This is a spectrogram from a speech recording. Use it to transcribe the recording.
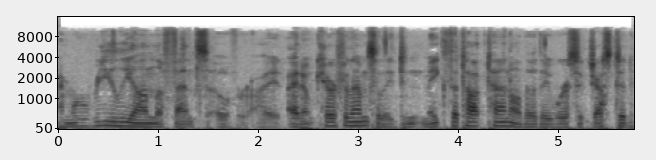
I'm really on the fence over. I, I don't care for them, so they didn't make the top 10, although they were suggested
